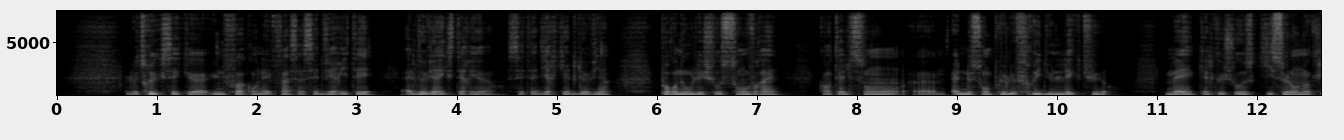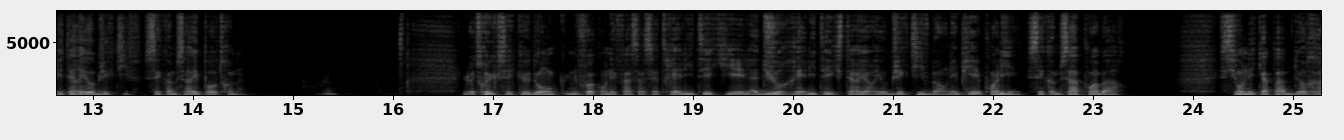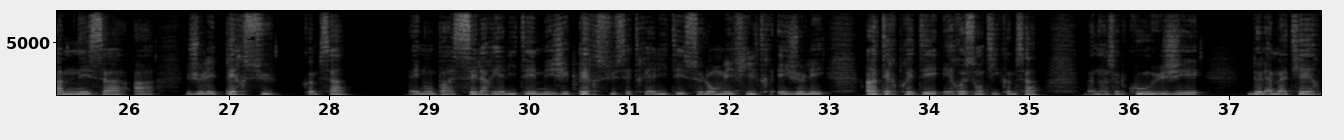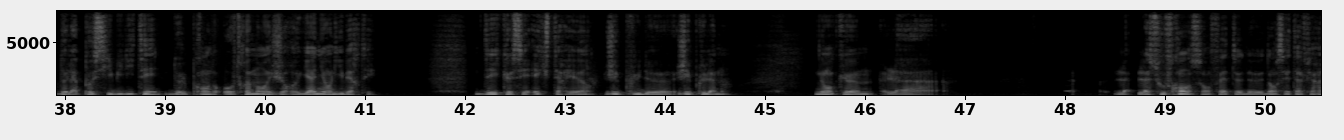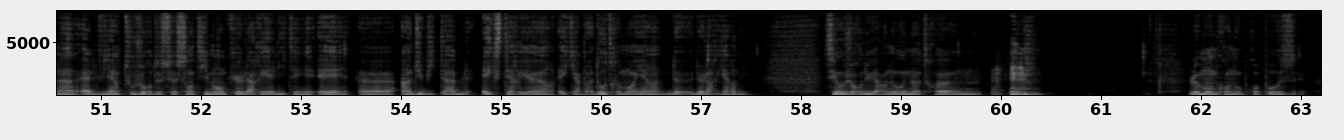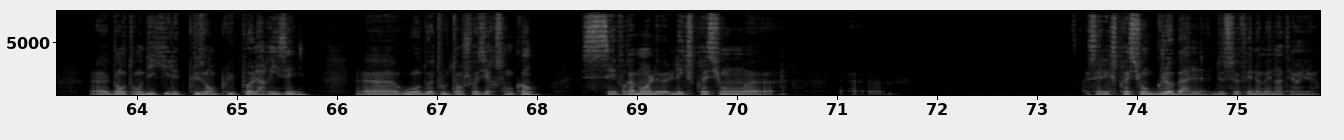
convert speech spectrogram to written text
Le truc, c'est qu'une fois qu'on est face à cette vérité, elle devient extérieure. C'est-à-dire qu'elle devient, pour nous, les choses sont vraies quand elles sont, euh, elles ne sont plus le fruit d'une lecture, mais quelque chose qui, selon nos critères, est objectif. C'est comme ça et pas autrement. Le truc, c'est que donc, une fois qu'on est face à cette réalité qui est la dure réalité extérieure et objective, bah, on est pieds et poings liés. C'est comme ça, point barre. Si on est capable de ramener ça à je l'ai perçu comme ça, et non pas c'est la réalité, mais j'ai perçu cette réalité selon mes filtres et je l'ai interprétée et ressentie comme ça, ben d'un seul coup, j'ai de la matière, de la possibilité de le prendre autrement et je regagne en liberté. Dès que c'est extérieur, j'ai plus de, j'ai plus la main. Donc euh, la, la, souffrance en fait dans cette affaire-là, elle vient toujours de ce sentiment que la réalité est euh, indubitable, extérieure et qu'il n'y a pas d'autre moyen de, de la regarder. C'est aujourd'hui, Arnaud, notre euh, le monde qu'on nous propose, dont on dit qu'il est de plus en plus polarisé, euh, où on doit tout le temps choisir son camp, c'est vraiment l'expression, c'est l'expression globale de ce phénomène intérieur.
